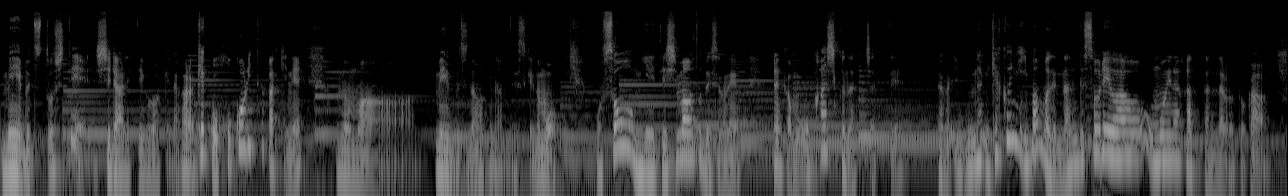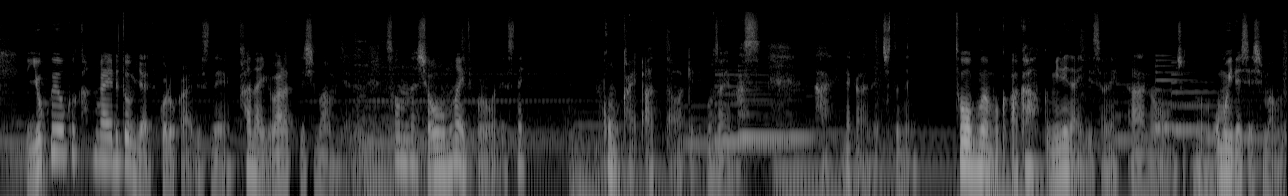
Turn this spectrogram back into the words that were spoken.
名物として知られているわけだから、結構誇り高きね、あのまあ、名物なわけなんですけども、もうそう見えてしまうとですよね、なんかもうおかしくなっちゃって、だか逆に今までなんでそれは思えなかったんだろうとか、よくよく考えるとみたいなところからですね、かなり笑ってしまうみたいな、そんなしょうもないところがですね、今回あったわけでございます。はい。だからね、ちょっとね、当分は僕赤服見れないんですよね。あの、ちょっと思い出してしまうので。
